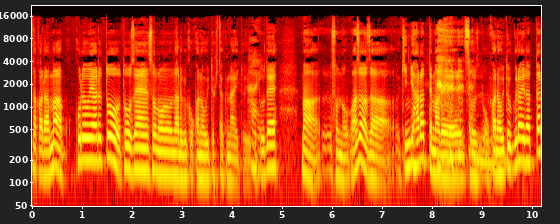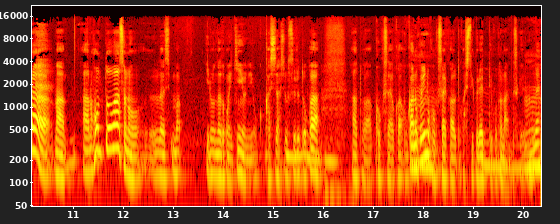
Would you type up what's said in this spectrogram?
だからまあこれをやると当然そのなるべくお金を置いておきたくないということで、はい、まあ、そのわざわざ金利払ってまで そうお金置いとくぐらいだったら、まあ、あの本当はその、まあ、いろんなところに金融に貸し出しをするとか、あとは国債を買う他の国の国債買うとかしてくれっていうことなんですけれどもね。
